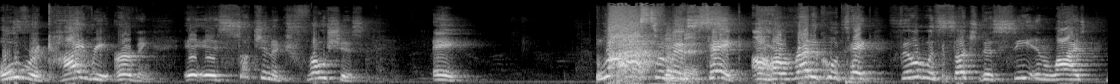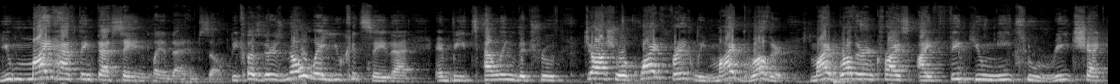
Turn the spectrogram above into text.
over Kyrie Irving is such an atrocious, a Blasphemous. take, a heretical take filled with such deceit and lies, you might have think that Satan planned that himself. Because there's no way you could say that and be telling the truth. Joshua, quite frankly, my brother, my brother in Christ, I think you need to recheck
